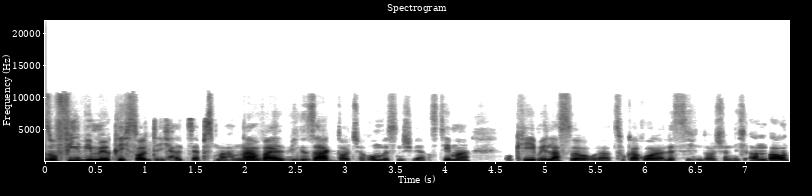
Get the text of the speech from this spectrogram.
so viel wie möglich sollte ich halt selbst machen, ne? Weil, wie gesagt, deutscher Rum ist ein schweres Thema. Okay, Melasse oder Zuckerrohr lässt sich in Deutschland nicht anbauen,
